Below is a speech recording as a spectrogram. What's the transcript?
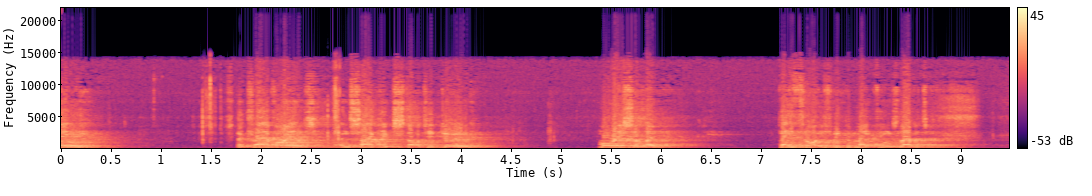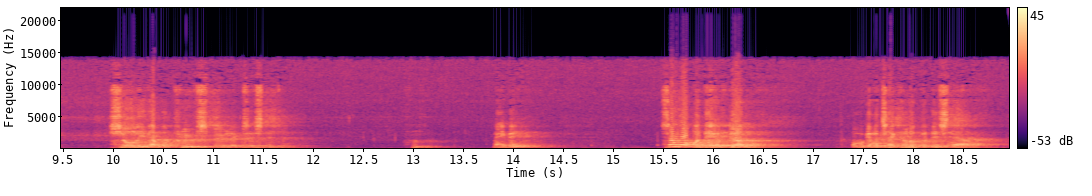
something that clairvoyants and psychics started doing more recently. They thought if we could make things levitate, surely that would prove spirit existed. Hmm. Maybe. So what would they have done? Well, we're going to take a look at this now.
